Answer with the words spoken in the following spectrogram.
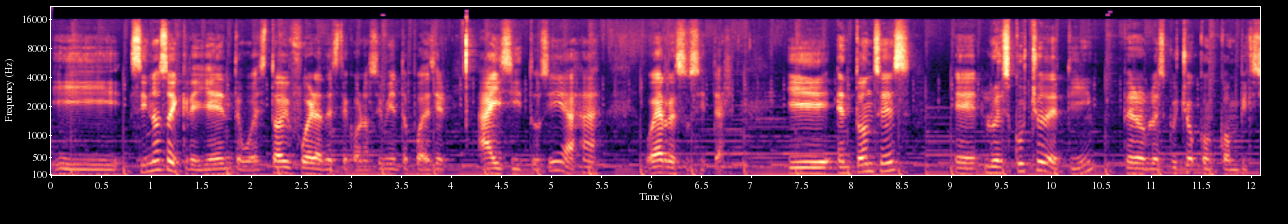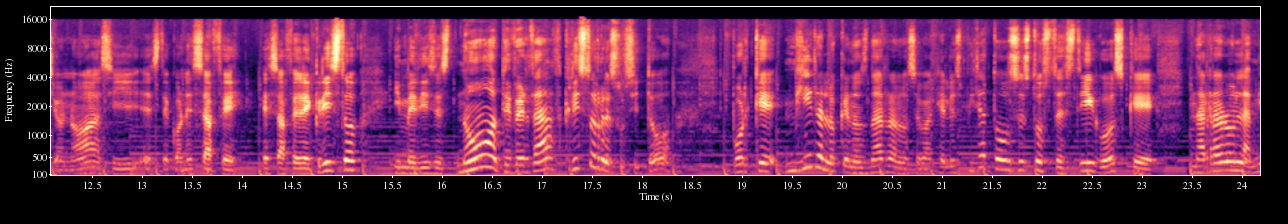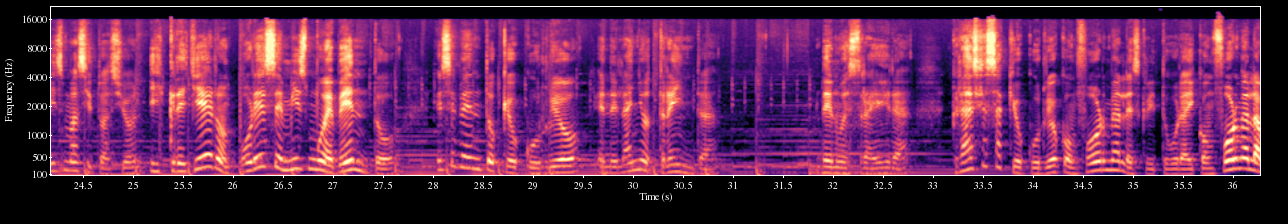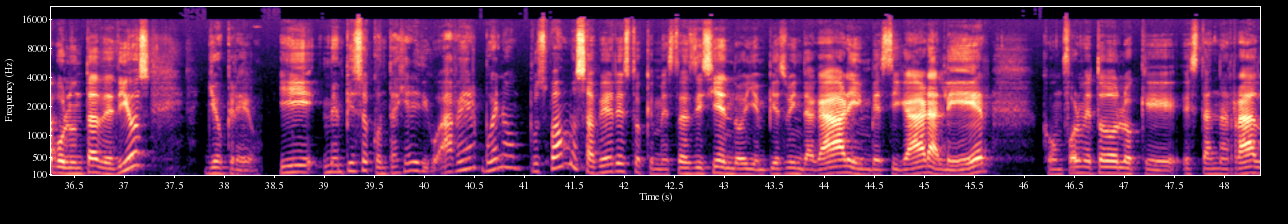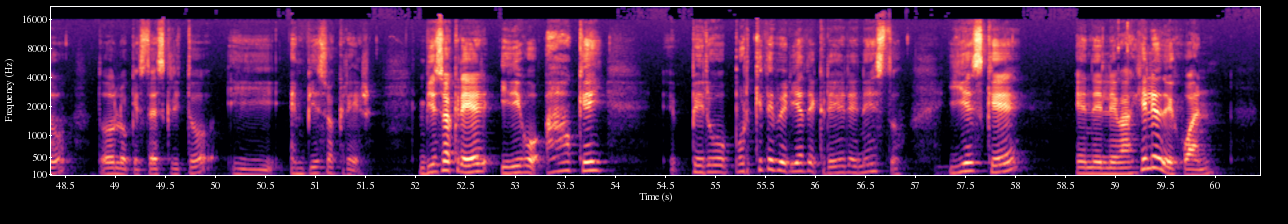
Y si no soy creyente o estoy fuera de este conocimiento, puedo decir, ay, sí, tú sí, ajá, voy a resucitar. Y entonces eh, lo escucho de ti, pero lo escucho con convicción, ¿no? Así, este, con esa fe, esa fe de Cristo. Y me dices, no, de verdad, Cristo resucitó. Porque mira lo que nos narran los evangelios, mira todos estos testigos que narraron la misma situación y creyeron por ese mismo evento, ese evento que ocurrió en el año 30 de nuestra era, gracias a que ocurrió conforme a la escritura y conforme a la voluntad de Dios, yo creo. Y me empiezo a contagiar y digo, a ver, bueno, pues vamos a ver esto que me estás diciendo y empiezo a indagar e investigar, a leer conforme a todo lo que está narrado todo lo que está escrito y empiezo a creer. Empiezo a creer y digo, ah, ok, eh, pero ¿por qué debería de creer en esto? Y es que en el Evangelio de Juan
